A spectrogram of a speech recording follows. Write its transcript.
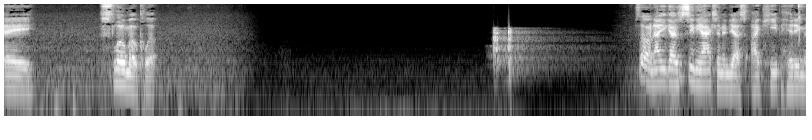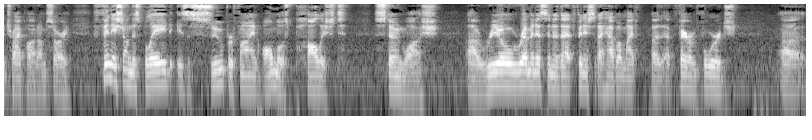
a slow-mo clip. So now you guys see the action, and yes, I keep hitting the tripod. I'm sorry. Finish on this blade is a super fine, almost polished stone wash. Uh, real reminiscent of that finish that I have on my uh, that Ferrum Forge uh,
